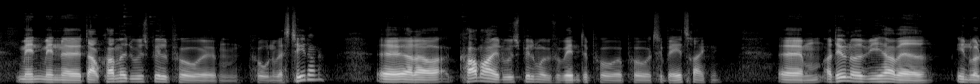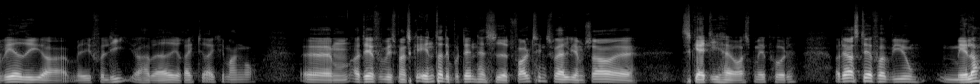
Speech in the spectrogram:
Men, men øh, der er jo kommet et udspil på, øhm, på universiteterne, øh, og der kommer et udspil, må vi forvente, på, på tilbagetrækning. Øhm, og det er jo noget, vi har været involveret i og med i forlig og har været i rigtig, rigtig mange år. Øhm, og derfor, hvis man skal ændre det på den her side af et folketingsvalg, jamen så øh, skal de have også med på det. Og det er også derfor, at vi jo melder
